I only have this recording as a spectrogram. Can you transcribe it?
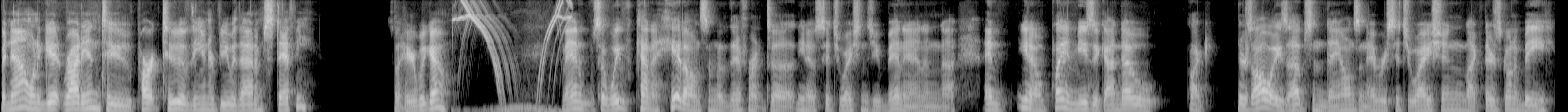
But now I want to get right into part two of the interview with Adam Steffey. So here we go. Man, so we've kind of hit on some of the different uh, you know situations you've been in and uh, and you know playing music I know like there's always ups and downs in every situation like there's going to be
